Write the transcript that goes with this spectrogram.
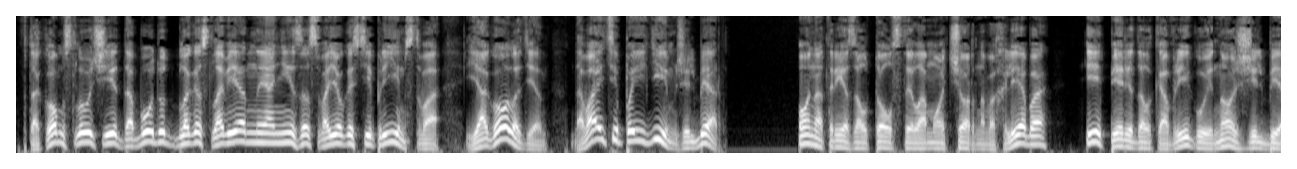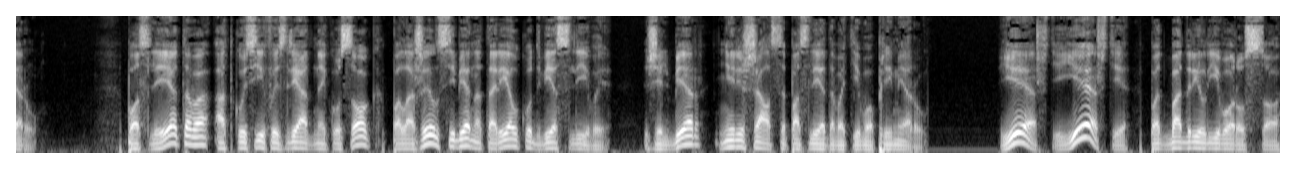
«В таком случае да будут благословенны они за свое гостеприимство. Я голоден. Давайте поедим, Жильбер». Он отрезал толстый ломоть черного хлеба и передал ковригу и нож Жильберу. После этого, откусив изрядный кусок, положил себе на тарелку две сливы. Жильбер не решался последовать его примеру. «Ешьте, ешьте!» — подбодрил его Руссо.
